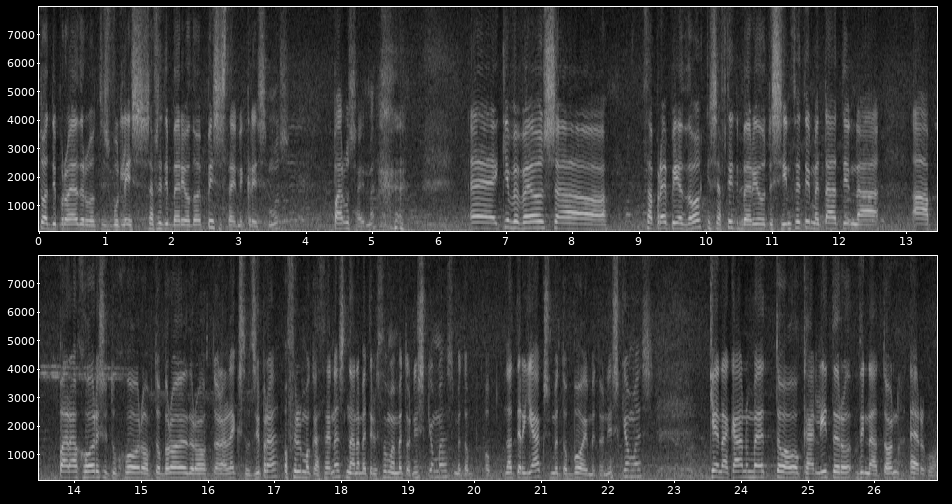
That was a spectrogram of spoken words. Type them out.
του Αντιπροέδρου της Βουλής σε αυτή την περίοδο επίσης θα είναι κρίσιμος. Παρούσα είμαι. Ε, και βεβαίως α, θα πρέπει εδώ και σε αυτή την περίοδο τη σύνθετη μετά την α, α, παραχώρηση του χώρου από τον πρόεδρο τον Αλέξη του Τζίπρα οφείλουμε ο καθένας να αναμετρηθούμε με τον ίσκιο μας, με τον, ο- να ταιριάξουμε τον πόη με τον ίσκιο μας και να κάνουμε το καλύτερο δυνατόν έργο.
